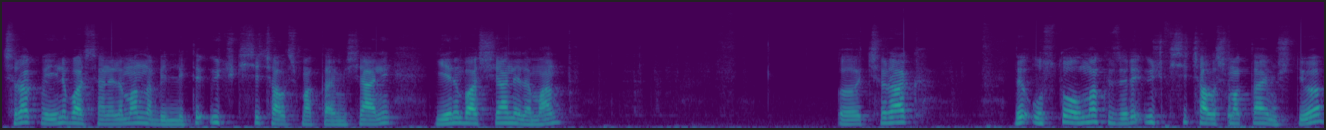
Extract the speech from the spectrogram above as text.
çırak ve yeni başlayan elemanla birlikte 3 kişi çalışmaktaymış. Yani yeni başlayan eleman çırak ve usta olmak üzere 3 kişi çalışmaktaymış diyor.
